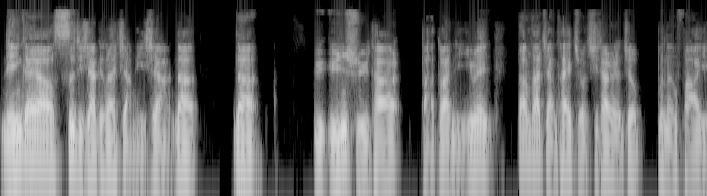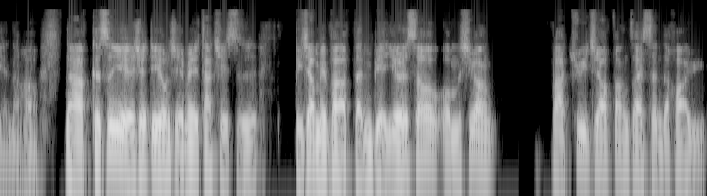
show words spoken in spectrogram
你应该要私底下跟他讲一下，那那允允许他打断你，因为当他讲太久，其他人就不能发言了哈。那可是也有些弟兄姐妹，他其实比较没办法分辨。有的时候我们希望把聚焦放在神的话语，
